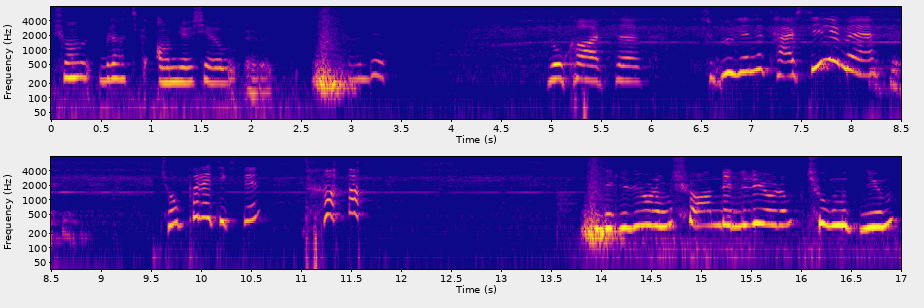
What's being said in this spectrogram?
Şu an birazcık an yaşayalım. Evet. Söndür. Yok artık. Süpürgenin tersiyle mi? Çok pratiksin. deliriyorum şu an deliriyorum. Çok mutluyum.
